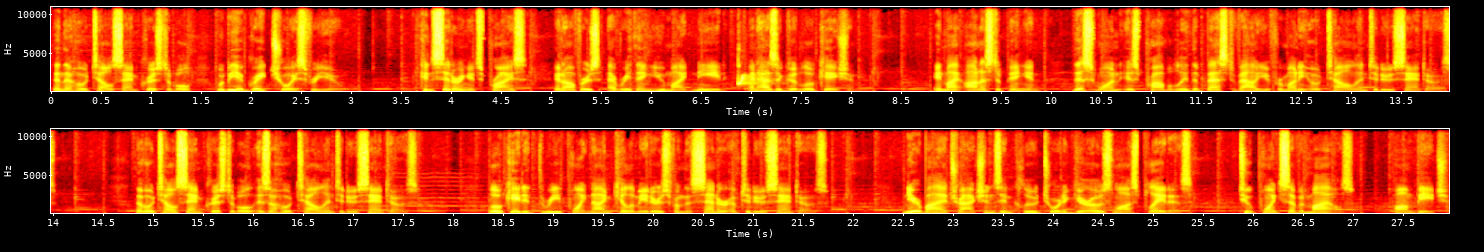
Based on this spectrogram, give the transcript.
then the Hotel San Cristobal would be a great choice for you. Considering its price, it offers everything you might need and has a good location. In my honest opinion, this one is probably the best value for money hotel in Todos Santos. The Hotel San Cristobal is a hotel in Todos Santos located 3.9 kilometers from the center of Todos Santos. Nearby attractions include Tortugueros Las Playas, 2.7 miles, Palm Beach,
